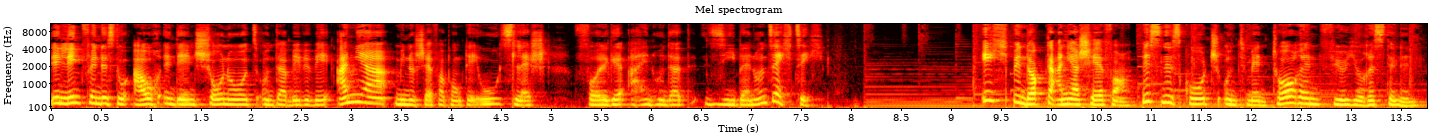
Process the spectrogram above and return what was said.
den Link findest du auch in den Shownotes unter www.anja-scheffer.eu slash Folge 167. Ich bin Dr. Anja Schäfer, Business Coach und Mentorin für Juristinnen.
